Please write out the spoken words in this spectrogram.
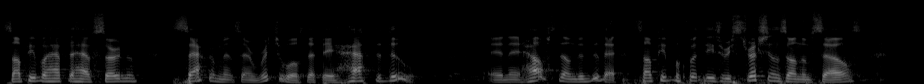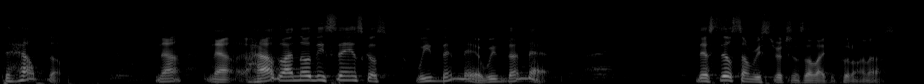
Some people have to have certain sacraments and rituals that they have to do. And it helps them to do that. Some people put these restrictions on themselves to help them. Now, now, how do I know these things? Because we've been there, we've done that there's still some restrictions I like to put on us.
